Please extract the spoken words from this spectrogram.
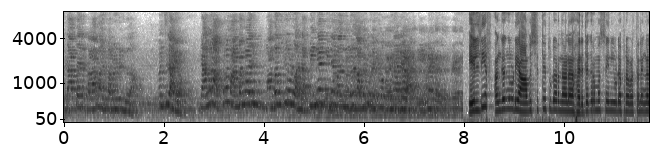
ഇടാത്തതിന്റെ കാരണം അവർ പറഞ്ഞിട്ടിരുന്നതാണ് മനസ്സിലായോ? ഞങ്ങൾ അത്ര മണ്ടന്മാരും മന്ദബുദ്ധികളും അല്ല പിന്നെ പിന്നെ എൽ ഡി എഫ് അംഗങ്ങളുടെ ആവശ്യത്തെ തുടർന്നാണ് ഹരിതകർമ്മസേനയുടെ പ്രവർത്തനങ്ങൾ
